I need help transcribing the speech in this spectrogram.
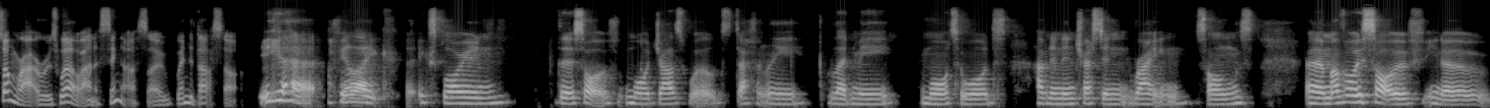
songwriter as well and a singer so when did that start? Yeah i feel like exploring the sort of more jazz world definitely led me more towards having an interest in writing songs. Um, i've always sort of you know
